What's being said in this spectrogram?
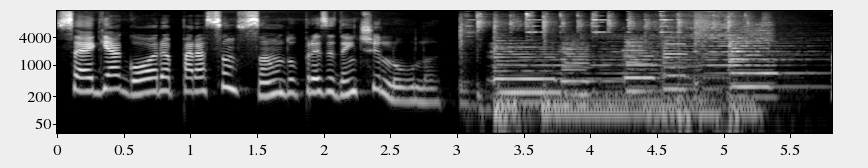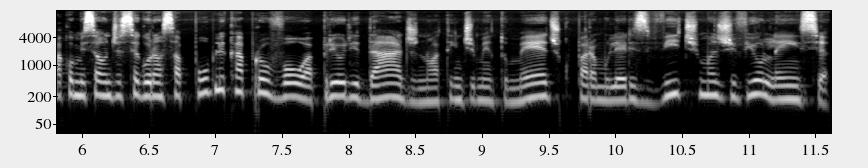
segue agora para a sanção do presidente Lula. A Comissão de Segurança Pública aprovou a prioridade no atendimento médico para mulheres vítimas de violência.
